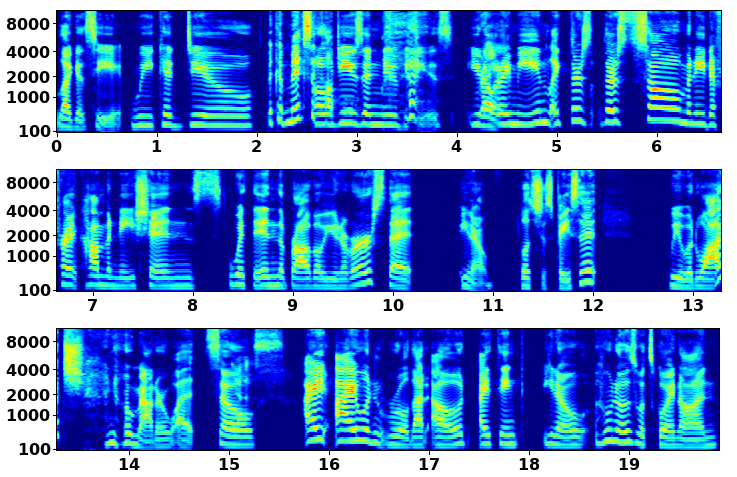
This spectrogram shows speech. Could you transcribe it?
legacy. We could do we could mix a couple. OGs and newbies. You know what I mean? Like there's there's so many different combinations within the Bravo universe that, you know, let's just face it, we would watch no matter what. So Yes. I I wouldn't rule that out. I think, you know, who knows what's going on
